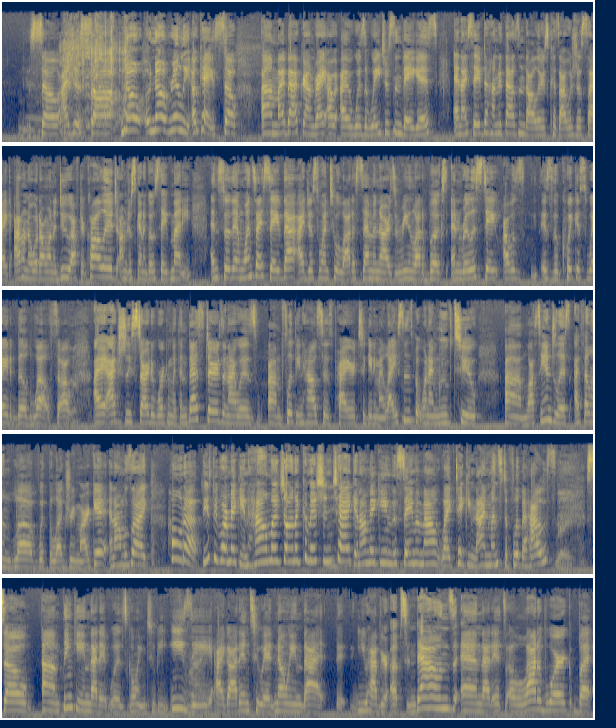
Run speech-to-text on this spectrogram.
So I just saw no, no, really. Okay, so um, my background, right? I, I was a waitress in Vegas, and I saved hundred thousand dollars because I was just like, I don't know what I want to do after college. I'm just gonna go save money. And so then once I saved that, I just went to a lot of seminars and reading a lot of books. And real estate, I was is the quickest way to build wealth. So I, I actually started working with investors, and I was um, flipping houses prior to getting my license. But when I moved to um, Los Angeles, I fell in love with the luxury market, and I was like, "Hold up, these people are making how much on a commission check, and I'm making the same amount, like taking nine months to flip a house." Right. So, um, thinking that it was going to be easy, I got into it knowing that you have your ups and downs, and that it's a lot of work, but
